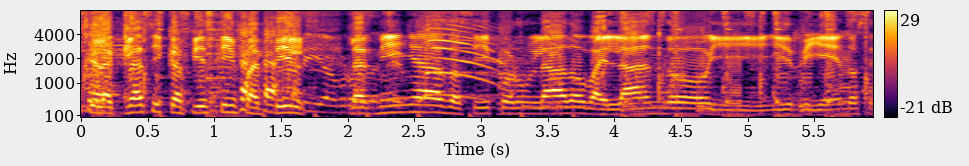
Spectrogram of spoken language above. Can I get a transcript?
que la clásica fiesta infantil, las niñas así por un lado bailando y, y riéndose,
